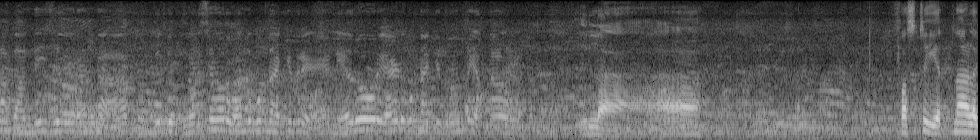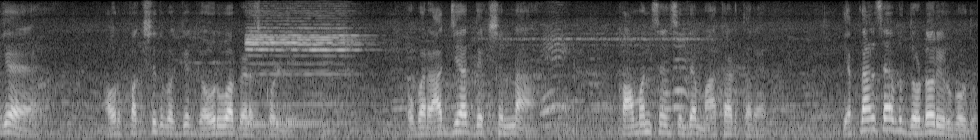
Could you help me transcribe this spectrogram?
ಯತ್ನಾಳ್ ಗಾಂಧೀಜಿಯವರನ್ನ ಕೊಂದಿದ್ದು ಗೋಡ್ಸೆ ಅವರು ಒಂದು ಗುಂಡು ಹಾಕಿದ್ರೆ ನೆಹರು ಅವರು ಎರಡು ಗುಂಡು ಹಾಕಿದ್ರು ಅಂತ ಯತ್ನಾಳ್ ಇಲ್ಲ. ಫಸ್ಟ್ ಯತ್ನಾಳ್ಗೆ ಅವ್ರ ಪಕ್ಷದ ಬಗ್ಗೆ ಗೌರವ ಬೆಳೆಸ್ಕೊಳ್ಳಿ. ಒಬ್ಬ ರಾಜ್ಯಾಧ್ಯಕ್ಷನ್ನ ಕಾಮನ್ ಸೆನ್ಸ್ ಇಲ್ಲದೆ ಮಾತಾಡ್ತಾರೆ. ಯತ್ನಾಳ್ ಸಾಹೇಬ್ರು ದೊಡ್ಡವ್ರು ಇರ್ಬೋದು.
